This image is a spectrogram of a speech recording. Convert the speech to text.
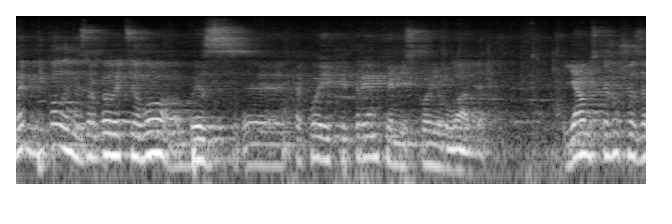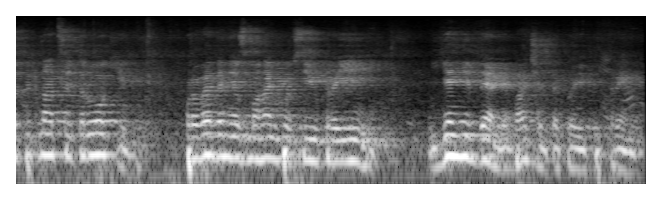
Ми б ніколи не зробили цього без е, такої підтримки міської влади. Я вам скажу, що за 15 років проведення змагань по всій Україні я ніде не бачив такої підтримки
